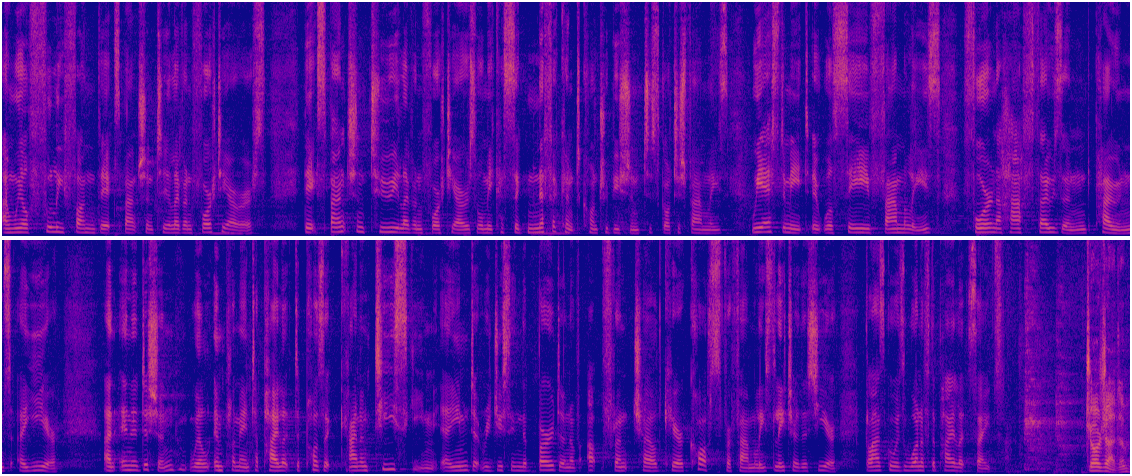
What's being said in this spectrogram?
and we'll fully fund the expansion to 1140 hours. The expansion to 1140 hours will make a significant contribution to Scottish families. We estimate it will save families £4,500 a year. And in addition, we'll implement a pilot deposit guarantee scheme aimed at reducing the burden of upfront childcare costs for families later this year. Glasgow is one of the pilot sites. George Adam.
